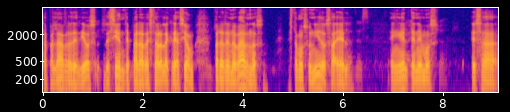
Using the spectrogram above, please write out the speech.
la palabra de Dios desciende para restaurar la creación, para renovarnos. Estamos unidos a Él. En Él tenemos esa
